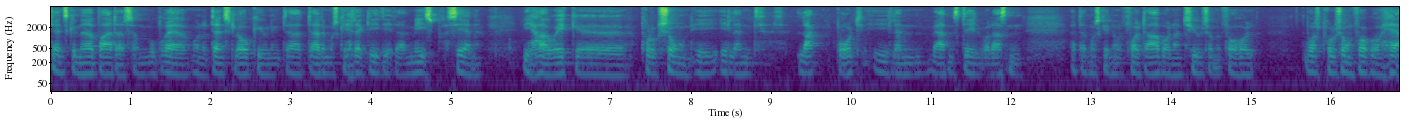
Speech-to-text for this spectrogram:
danske medarbejdere, som opererer under dansk lovgivning, der, der er det måske heller ikke lige det, der er mest presserende. Vi har jo ikke øh, produktion i et eller andet langt bort i et eller andet verdensdel, hvor der er sådan, at der er måske nogle folk, der arbejder under tvivlsomme forhold. Vores produktion foregår her,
